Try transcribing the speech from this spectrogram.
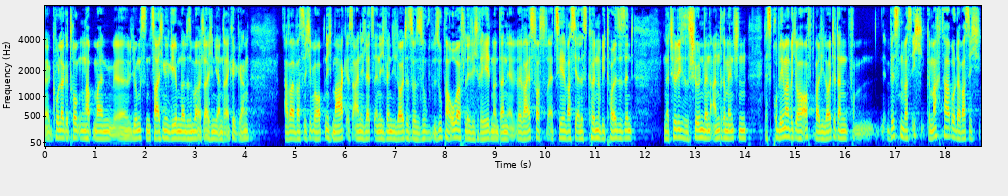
äh, Cola getrunken, habe meinen äh, Jungs ein Zeichen gegeben, dann sind wir gleich in die andere Ecke gegangen. Aber was ich überhaupt nicht mag, ist eigentlich letztendlich, wenn die Leute so super oberflächlich reden und dann äh, wer weiß was erzählen, was sie alles können und wie toll sie sind. Natürlich ist es schön, wenn andere Menschen, das Problem habe ich aber oft, weil die Leute dann wissen, was ich gemacht habe oder was ich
